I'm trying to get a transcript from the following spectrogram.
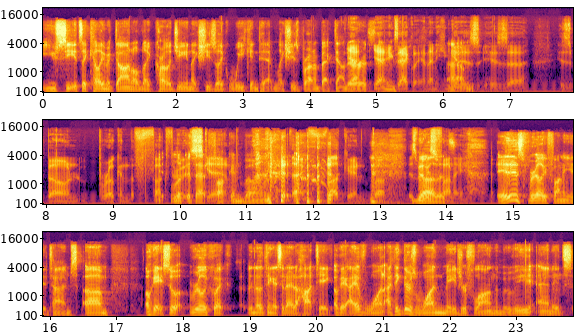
you see, it's like Kelly Macdonald, like Carla Jean, like she's like weakened him, like she's brought him back down to yeah, earth. yeah, and, exactly. And then he can get um, his his uh, his bone broken the fuck Look at that skin. fucking bone. Look at that fucking bone. This No, movie's that's- funny. It is really funny at times. Um, okay, so really quick, another thing I said I had a hot take. Okay, I have one. I think there's one major flaw in the movie, and it's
